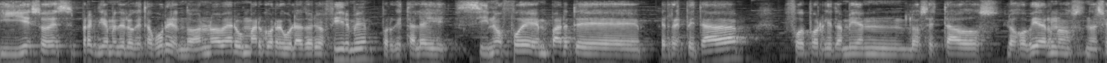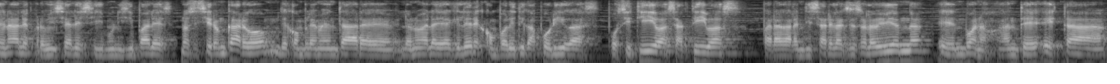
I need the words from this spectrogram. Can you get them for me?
Y eso es prácticamente lo que está ocurriendo. Al no haber un marco regulatorio firme, porque esta ley, si no fue en parte respetada, fue porque también los estados, los gobiernos nacionales, provinciales y municipales no se hicieron cargo de complementar eh, la nueva ley de alquileres con políticas públicas positivas, activas, para garantizar el acceso a la vivienda. Bueno, ante esta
